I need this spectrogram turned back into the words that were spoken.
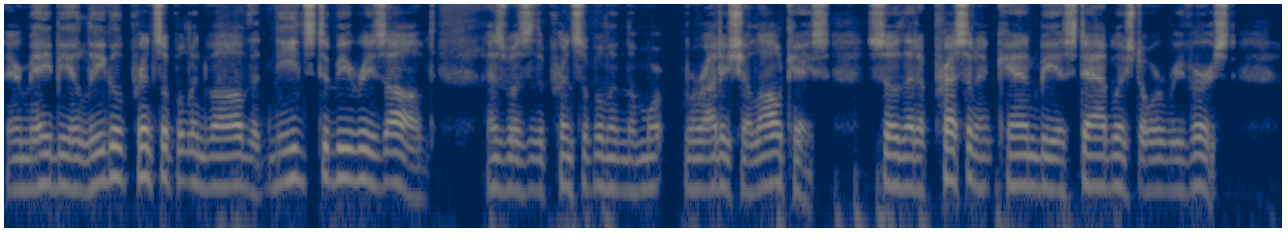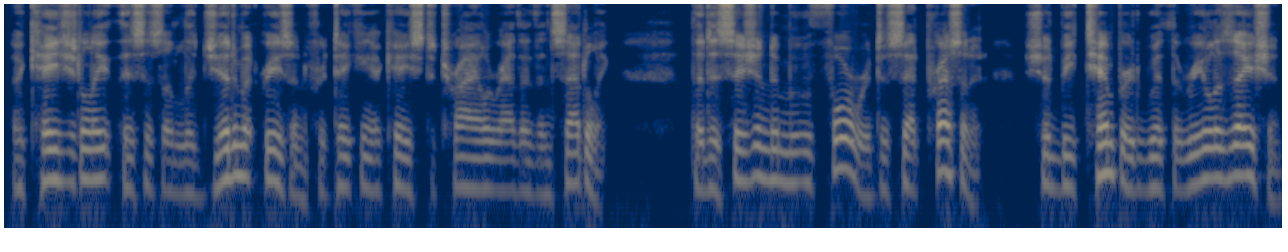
there may be a legal principle involved that needs to be resolved, as was the principle in the Moradi Shalal case, so that a precedent can be established or reversed. Occasionally, this is a legitimate reason for taking a case to trial rather than settling. The decision to move forward to set precedent should be tempered with the realization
